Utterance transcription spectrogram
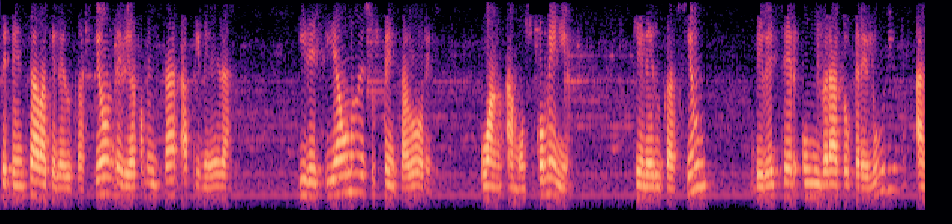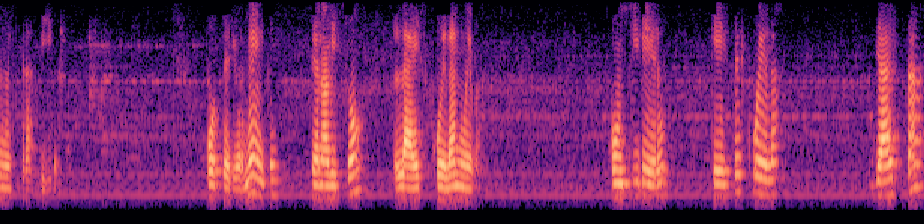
se pensaba que la educación debía comenzar a primera edad. Y decía uno de sus pensadores, Juan Amos Comenio, que la educación debe ser un grato preludio a nuestras vidas. Posteriormente, analizó la escuela nueva. Considero que esta escuela ya está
